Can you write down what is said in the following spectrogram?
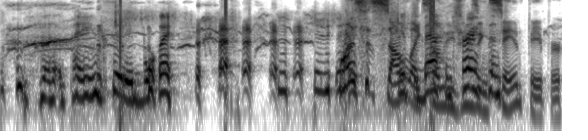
Pain City boy. Why does it sound like somebody's using sandpaper?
